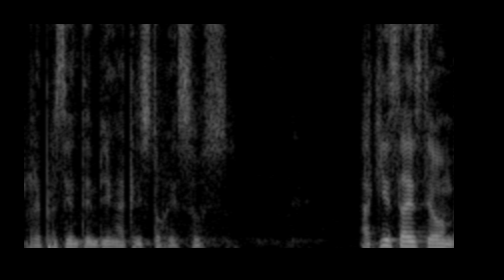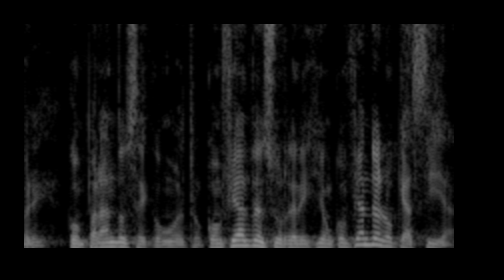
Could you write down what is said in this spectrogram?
representen bien a Cristo Jesús. Aquí está este hombre comparándose con otro, confiando en su religión, confiando en lo que hacía.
